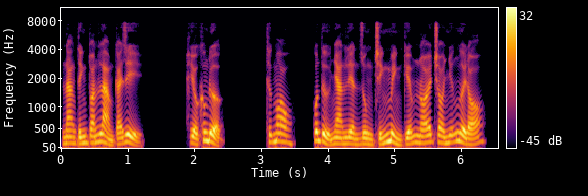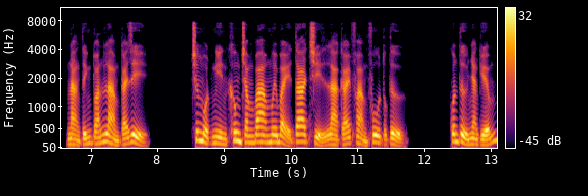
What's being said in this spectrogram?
Nàng tính toán làm cái gì? Hiểu không được. Thức mau, quân tử nhàn liền dùng chính mình kiếm nói cho những người đó, nàng tính toán làm cái gì? chương 1037 ta chỉ là cái phàm phu tục tử. Quân tử nhàn kiếm,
